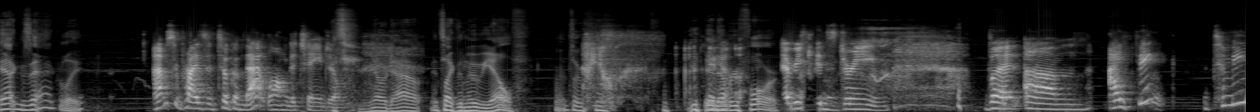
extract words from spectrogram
Yeah, exactly. I'm surprised it took them that long to change them. No doubt. It's like the movie Elf. That's I you hit every floor. Every kid's dream. But um, I think to me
